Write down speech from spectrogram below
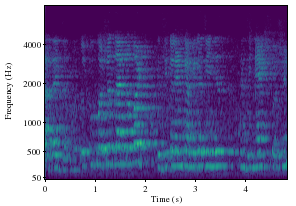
are the examples. So two questions are covered: physical and chemical changes. And the next question.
